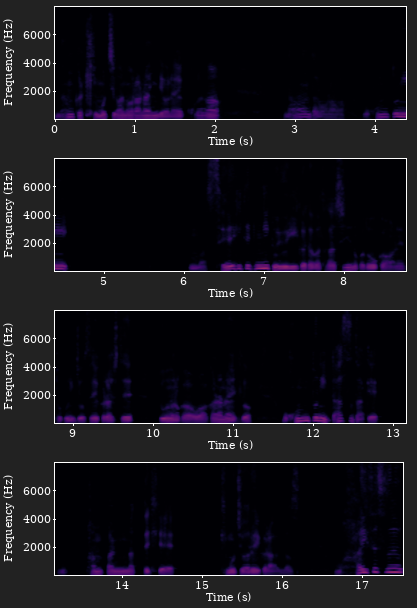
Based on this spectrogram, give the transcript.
なんか気持ちが乗らないんだよね。これが、なんだろうな、もう本当に、まあ、生理的にという言い方が正しいのかどうかはね、特に女性からしてどうなのかはわからないけど、もう本当に出すだけ、パンパンになってきて気持ち悪いから出す。もう排泄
